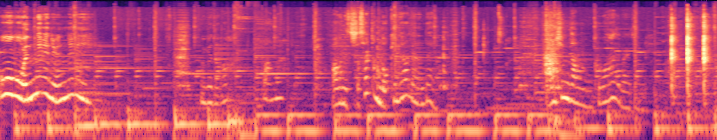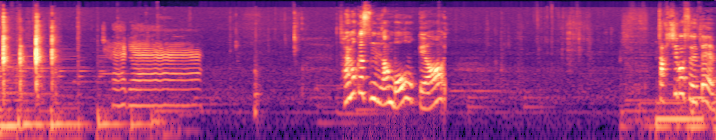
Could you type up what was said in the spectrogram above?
어머머 웬일이니 웬일이니? 여기다가 빵을 아 근데 진짜 설탕 넣긴 해야 되는데 양심장 그건 하지 말자 우리 잘 먹겠습니다 한번 먹어볼게요 딱 씹었을 때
